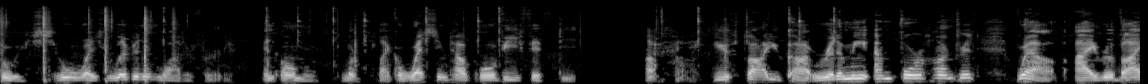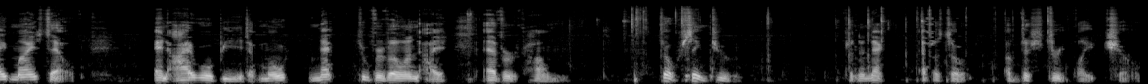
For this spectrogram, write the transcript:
who, who was living in Waterford, and almost looked like a Westinghouse OV-50. Uh, you thought you got rid of me, M400? Well, I revived myself, and I will be the most next supervillain I ever come. So, sing tune for the next episode. of the Streetlight Show.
